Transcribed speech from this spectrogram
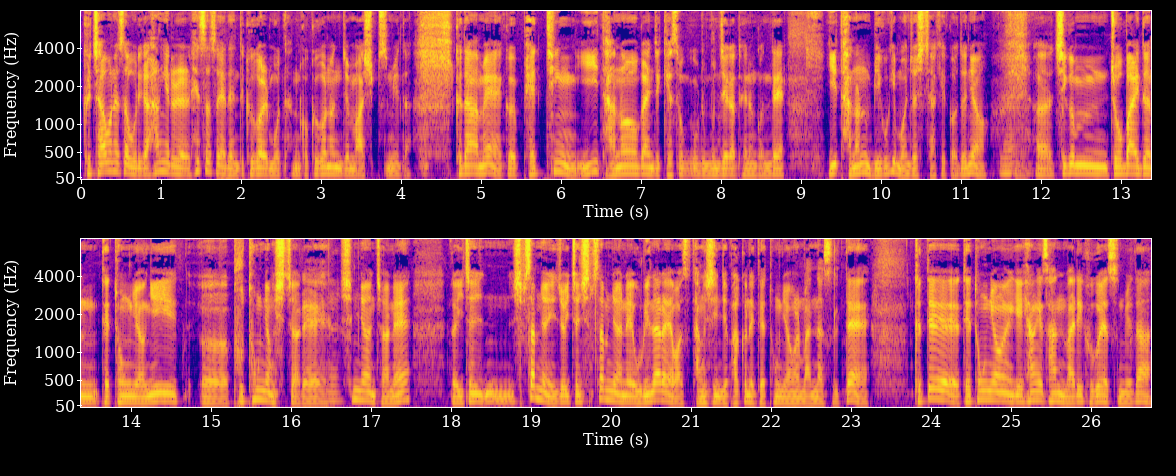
그 차원에서 우리가 항의를 했었어야 되는데 그걸 못한 거 그거는 좀 아쉽습니다. 그 다음에 그 베팅 이 단어가 이제 계속 우리 문제가 되는 건데 이 단어는 미국이 먼저 시작했거든요. 네. 어, 지금 조 바이든 대통령이 어, 부통령 시절에 네. 10년 전에 그러니까 2013년이죠. 2013년에 우리나라에 와서 당시 이제 박근혜 대통령을 만났을 때 그때 대통령에게 향해서 한 말이 그거였습니다.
